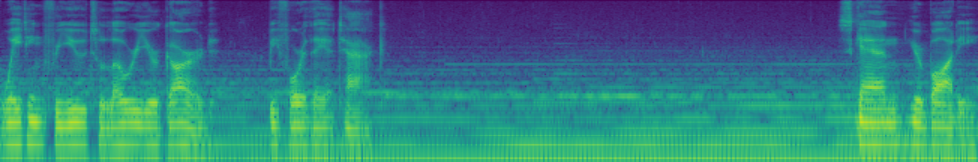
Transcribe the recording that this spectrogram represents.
waiting for you to lower your guard before they attack. Scan your body.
